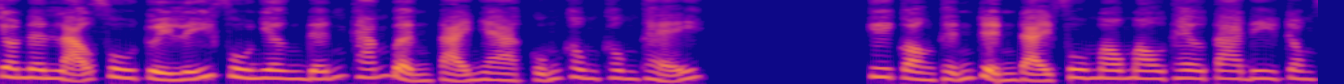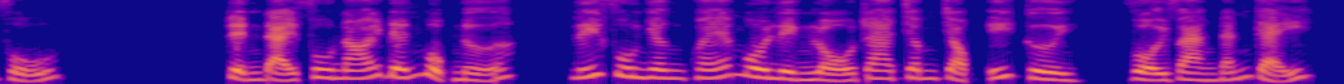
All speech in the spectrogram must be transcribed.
Cho nên lão phu tùy Lý phu nhân đến khám bệnh tại nhà cũng không không thể. Khi còn thỉnh Trịnh đại phu mau mau theo ta đi trong phủ. Trịnh đại phu nói đến một nửa, Lý phu nhân khóe môi liền lộ ra châm chọc ý cười, vội vàng đánh gãy.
